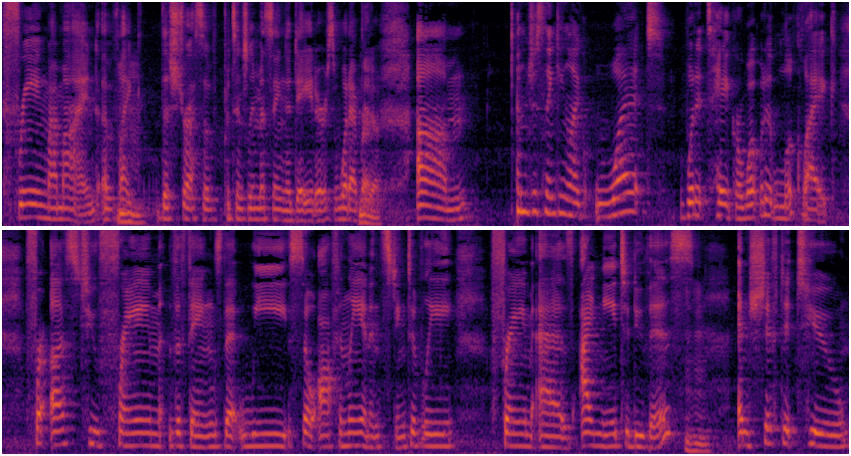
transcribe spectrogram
freeing my mind of like mm-hmm. the stress of potentially missing a date or whatever. Yeah. Um, I'm just thinking like what would it take or what would it look like for us to frame the things that we so oftenly and instinctively frame as I need to do this mm-hmm. and shift it to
